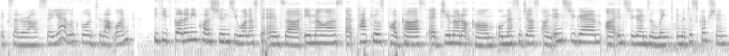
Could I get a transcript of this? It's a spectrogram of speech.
etc. So, yeah, look forward to that one. If you've got any questions you want us to answer, email us at pachillspodcast at gmail.com or message us on Instagram. Our Instagrams are linked in the description.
